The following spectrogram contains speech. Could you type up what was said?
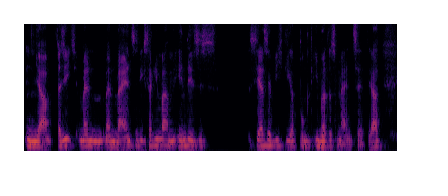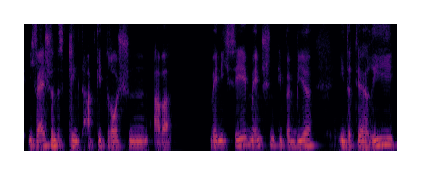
Ja, also ich, mein, mein Mindset, ich sage immer, am Ende ist es sehr, sehr wichtiger Punkt immer das Mindset. Ja. Ich weiß schon, das klingt abgedroschen, aber wenn ich sehe Menschen, die bei mir in der Theorie,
